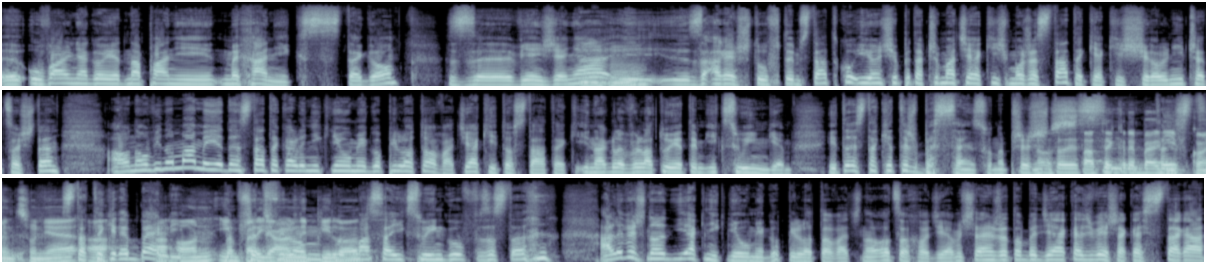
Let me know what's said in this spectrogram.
y, uwalnia go jedna pani mechanik z tego, z więzienia Mhm. i y, z aresztu w tym statku i on się pyta, czy macie jakiś może statek, jakieś rolnicze, coś ten, a ona mówi, no mamy jeden statek, ale nikt nie umie go pilotować. Jaki to statek? I nagle wylatuje tym X-Wingiem. I to jest takie też bez sensu. No przecież No, to jest... statek to rebelii jest w końcu, nie? Statek A- rebelii. a on, no, imperialny chwilą pilot. Masa X-Wingów została... Ale wiesz, no jak nikt nie umie go pilotować? No o co chodzi? Ja myślałem, że to będzie jakaś, wiesz, jakaś stara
